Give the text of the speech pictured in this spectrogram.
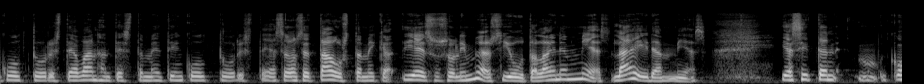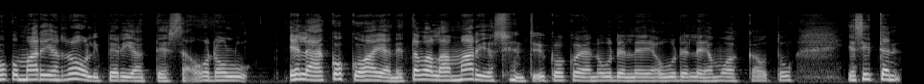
kulttuurista ja vanhan testamentin kulttuurista. Ja se on se tausta, mikä Jeesus oli myös juutalainen mies, lähi mies. Ja sitten koko Marian rooli periaatteessa on ollut elää koko ajan. Että tavallaan Maria syntyy koko ajan uudelleen ja uudelleen ja muokkautuu. Ja sitten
